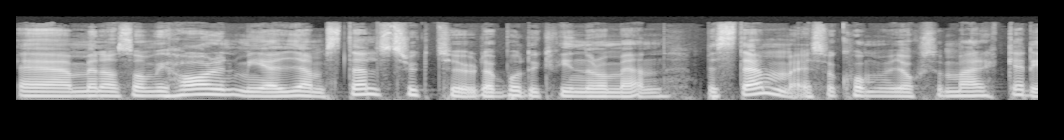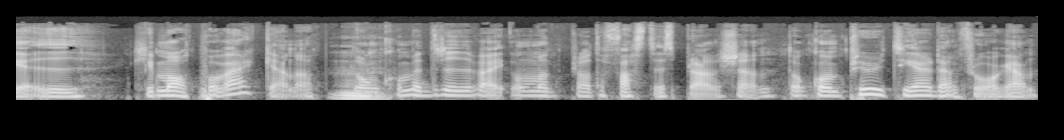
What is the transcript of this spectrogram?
Eh, Medan om vi har en mer jämställd struktur där både kvinnor och män bestämmer så kommer vi också märka det i klimatpåverkan. Att Mm. de kommer driva, om man pratar fastighetsbranschen, de kommer prioritera den frågan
